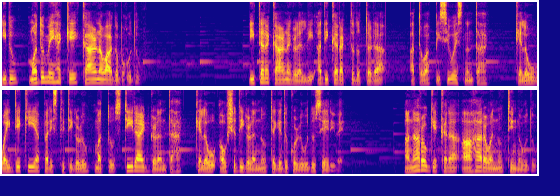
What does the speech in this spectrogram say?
ಇದು ಮಧುಮೇಹಕ್ಕೆ ಕಾರಣವಾಗಬಹುದು. ಇತರ ಕಾರಣಗಳಲ್ಲಿ ಅಧಿಕ ರಕ್ತದೊತ್ತಡ ಅಥವಾ ಪಿಸಿಒಎಸ್ನಂತಹ ಕೆಲವು ವೈದ್ಯಕೀಯ ಪರಿಸ್ಥಿತಿಗಳು ಮತ್ತು ಸ್ಟೀರಾಯ್ಡ್ಗಳಂತಹ ಕೆಲವು ಔಷಧಿಗಳನ್ನು ತೆಗೆದುಕೊಳ್ಳುವುದು ಸೇರಿವೆ. ಅನಾರೋಗ್ಯಕರ ಆಹಾರವನ್ನು ತಿನ್ನುವುದು.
